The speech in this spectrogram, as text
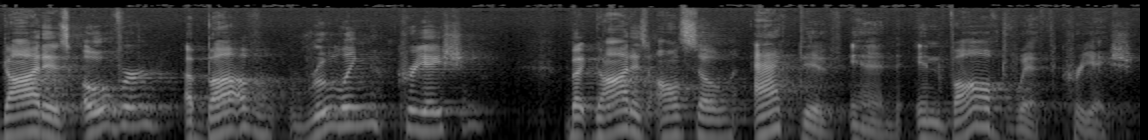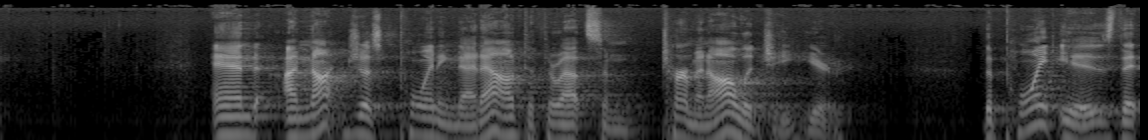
God is over, above, ruling creation, but God is also active in, involved with creation. And I'm not just pointing that out to throw out some terminology here. The point is that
